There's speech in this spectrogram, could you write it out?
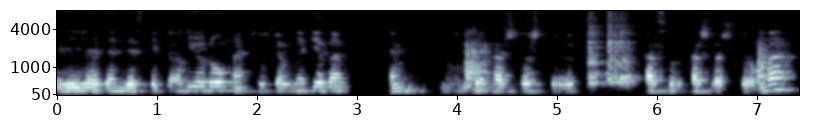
bireylerden destek alıyorum. Hem sosyal medyadan hem yüz yüze karşılaştığı, karşı, karşılaştığımda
